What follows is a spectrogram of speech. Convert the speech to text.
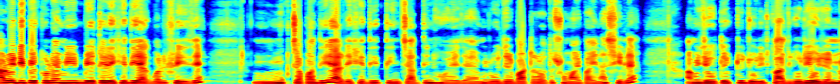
আর ওই ডিপে করে আমি বেটে রেখে দিই একবার ফ্রিজে। মুখ চাপা দিয়ে আর রেখে দিই তিন চার দিন হয়ে যায়। আমি রোজের বাটার অত সময় পাই না শিলে। আমি যেহেতু একটু জরির কাজ করি ওই জন্য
